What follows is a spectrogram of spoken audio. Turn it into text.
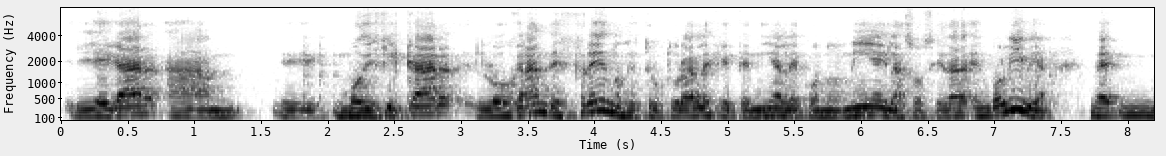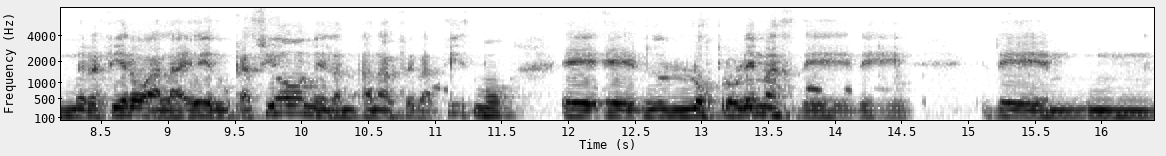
llegar a, eh, modificar los grandes frenos estructurales que tenía la economía y la sociedad en Bolivia. Me, refiero a la educación, el analfabetismo, eh, eh, los problemas de, mm,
